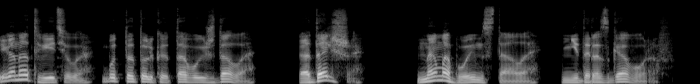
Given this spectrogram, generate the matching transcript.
И она ответила, будто только того и ждала. А дальше нам обоим стало не до разговоров.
